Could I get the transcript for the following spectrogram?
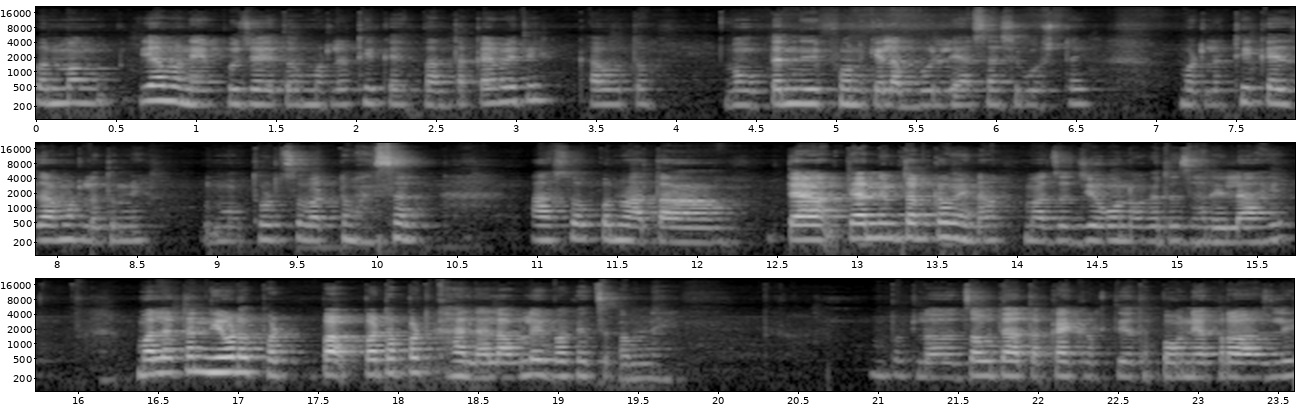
पण मग या म्हणे पूजा येतं. म्हटलं ठीक आहे पण आता काय माहिती काय होतं? मग त्यांनी फोन केला बोलले असं अशी गोष्ट आहे. म्हटलं ठीक आहे जा म्हटलं तुम्ही. मग थोडंसं वाटतं माणसाला. असं पण आता त्या त्या निमित्तानं का होईना माझं जेवण वगैरे झालेलं आहे. मला त्यांनी एवढं फट प पटापट खायला लावलं आहे बघायचं काम नाही. म्हटलं जाऊ द्या आता काय करते? आता पावणे अकरा वाजले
